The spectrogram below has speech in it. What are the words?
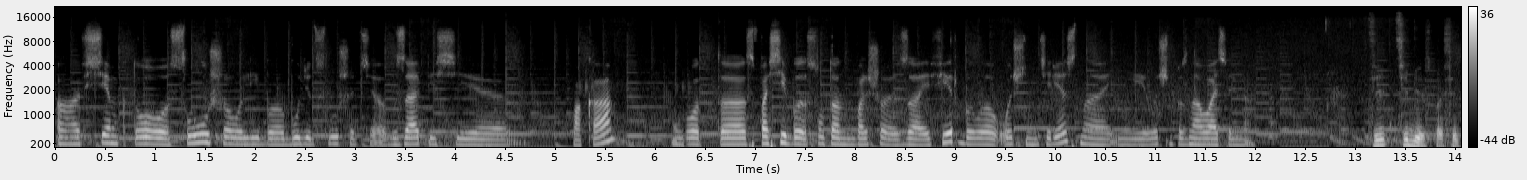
А, всем, кто слушал, либо будет слушать в записи, пока. Вот, э, спасибо, Султан, большое за эфир. Было очень интересно и очень познавательно. Тебе спасибо,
